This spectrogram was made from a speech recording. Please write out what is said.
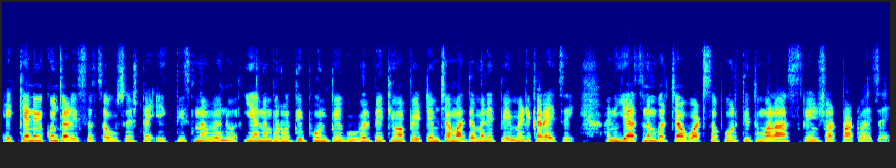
एक्क्याण्णव एकोणचाळीस चौसष्ट एकतीस नव्याण्णव या नंबरवरती फोन पे गुगल पे किंवा पेटीएमच्या माध्यमाने पेमेंट करायचंय. आणि याच नंबरच्या व्हॉट्सअपवरती तुम्हाला स्क्रीनशॉट पाठवायचा आहे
